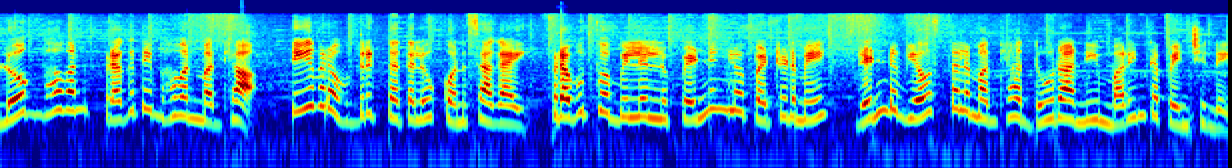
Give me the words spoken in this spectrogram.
లోక్ భవన్ ప్రగతి భవన్ మధ్య తీవ్ర ఉద్రిక్తతలు కొనసాగాయి. ప్రభుత్వ బిల్లులను పెండింగ్లో పెట్టడమే రెండు వ్యవస్థల మధ్య దూరాన్ని మరింత పెంచింది.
